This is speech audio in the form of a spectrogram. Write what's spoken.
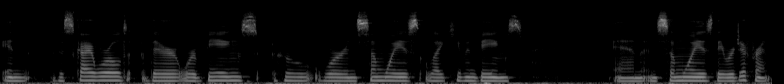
In the Sky World, there were beings who were in some ways like human beings, and in some ways they were different.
